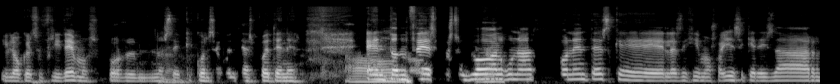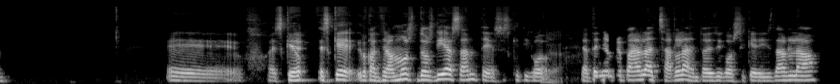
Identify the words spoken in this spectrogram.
y lo que sufriremos por no sé qué consecuencias puede tener. Ah. Entonces, pues hubo algunas ponentes que les dijimos, oye, si queréis dar eh, es, que, es que lo cancelamos dos días antes. Es que digo, ya tenían preparada la charla. Entonces digo, si queréis darla,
